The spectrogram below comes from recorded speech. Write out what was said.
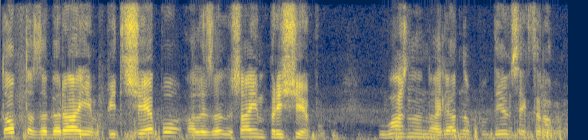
Тобто забираємо підщепу, але залишаємо прищепу. Уважно наглядно подивимося, як це робимо.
